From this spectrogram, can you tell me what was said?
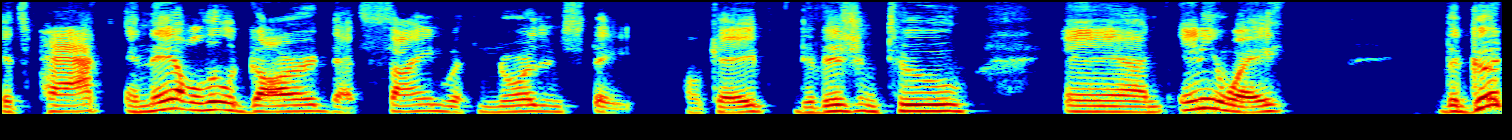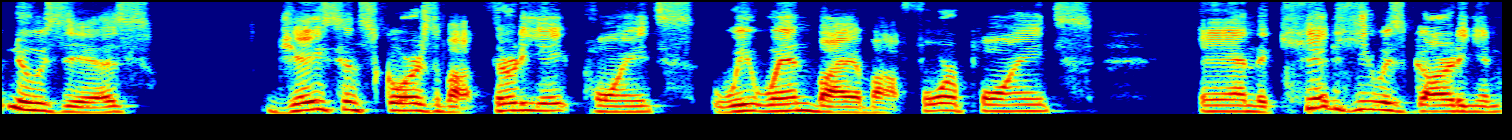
It's packed, and they have a little guard that's signed with Northern State, okay, Division two. And anyway, the good news is Jason scores about 38 points. We win by about four points. And the kid he was guarding, and,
